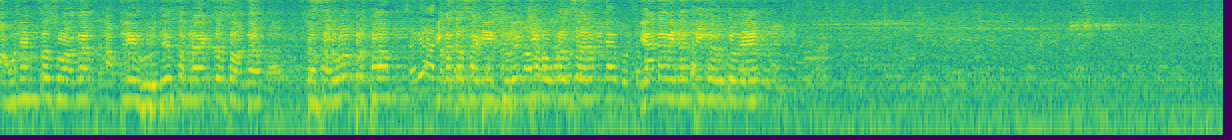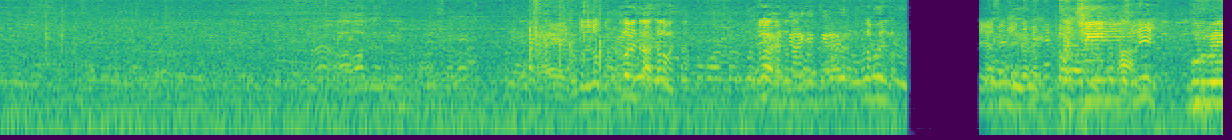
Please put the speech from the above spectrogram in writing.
पाहुण्यांचं स्वागत आपले हृदय सम्राटचं स्वागत. तर सर्वप्रथम स्वागतासाठी सुरजजी मोकल सर यांना विनंती करतोय. सचिन पूर्वे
